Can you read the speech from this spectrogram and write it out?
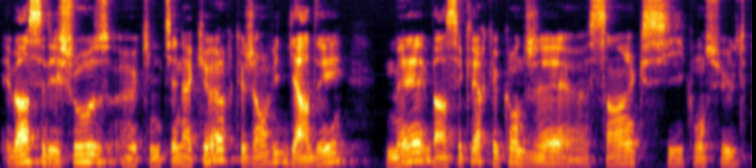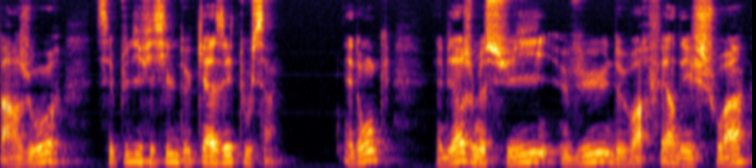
eh ben, c'est des choses euh, qui me tiennent à cœur, que j'ai envie de garder, mais ben, c'est clair que quand j'ai 5, euh, 6 consultes par jour, c'est plus difficile de caser tout ça. Et donc, eh bien, je me suis vu devoir faire des choix,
